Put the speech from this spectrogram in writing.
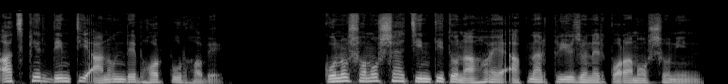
আজকের দিনটি আনন্দে ভরপুর হবে। কোনো সমস্যায় চিন্তিত না হয়ে আপনার প্রিয়জনের পরামর্শ নিন।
